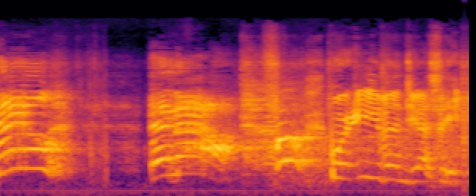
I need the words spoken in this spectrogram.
down and out. We're even, Jesse.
